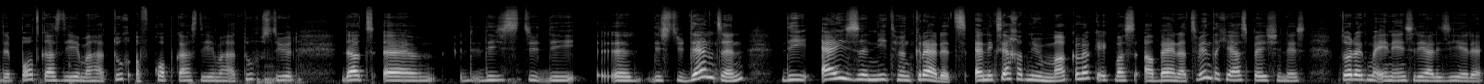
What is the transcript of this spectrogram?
de podcast die je me had toe, of kopkast die je me had toegestuurd, dat um, die, die, uh, die studenten die eisen niet hun credits. En ik zeg het nu makkelijk, ik was al bijna twintig jaar specialist, totdat ik me ineens realiseerde,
